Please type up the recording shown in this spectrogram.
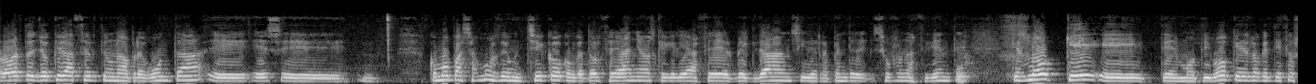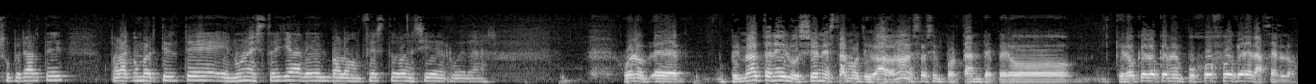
Roberto, yo quiero hacerte una pregunta. Eh, es eh, ¿Cómo pasamos de un chico con 14 años que quería hacer breakdance y de repente sufre un accidente? ¿Qué es lo que eh, te motivó? ¿Qué es lo que te hizo superarte para convertirte en una estrella del baloncesto en silla de ruedas? Bueno, eh, primero tener ilusión y estar motivado, ¿no? Eso es importante, pero creo que lo que me empujó fue querer hacerlo.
